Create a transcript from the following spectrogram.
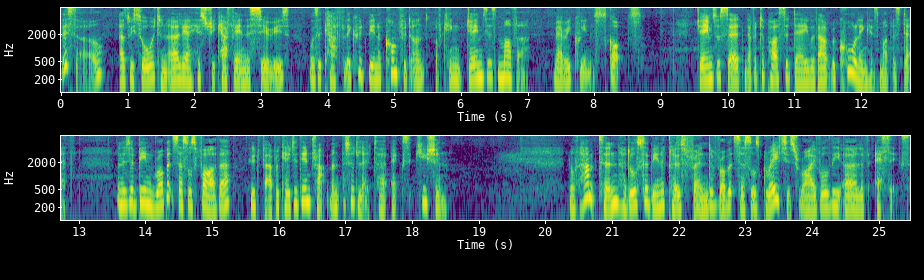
This Earl, as we saw at an earlier History Cafe in this series, was a Catholic who'd been a confidant of King James's mother, Mary Queen of Scots. James was said never to pass a day without recalling his mother's death, and it had been Robert Cecil's father who'd fabricated the entrapment that had led to her execution. Northampton had also been a close friend of Robert Cecil's greatest rival, the Earl of Essex.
